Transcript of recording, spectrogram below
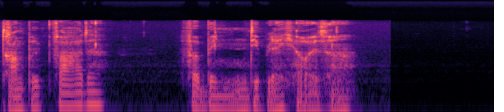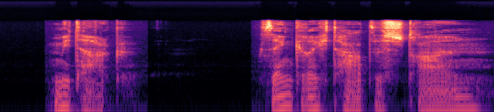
Trampelpfade verbinden die Blechhäuser. Mittag. Senkrecht hartes Strahlen,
